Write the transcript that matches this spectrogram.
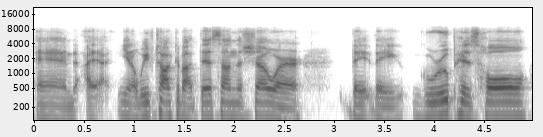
And I, you know, we've talked about this on the show where they they group his whole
